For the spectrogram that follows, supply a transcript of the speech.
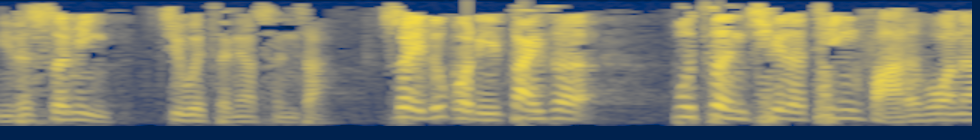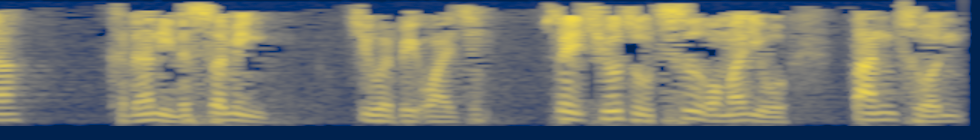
你的生命就会怎样成长。所以如果你带着不正确的听法的话呢，可能你的生命就会被歪曲。所以求主赐我们有单纯、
